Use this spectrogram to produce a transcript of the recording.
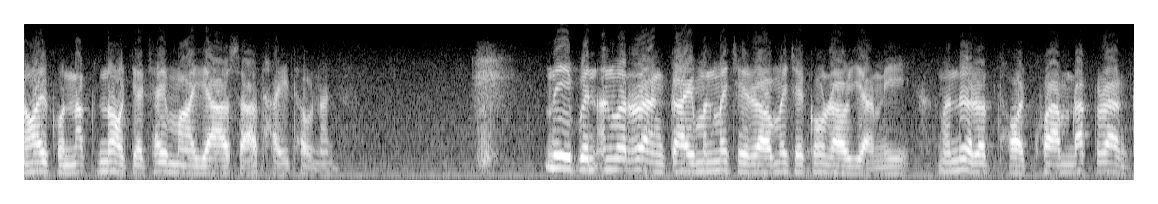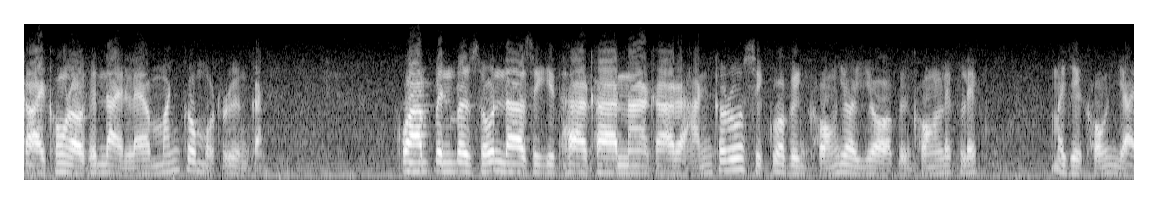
น้อยคนนักนอกจะใช้มายาสาไถเท่านั้น นี่เป็นอันว่าร่างกายมันไม่ใช่เราไม่ใช่ของเราอย่างนี้ มันเมื่อเราถอดความรักร่างกายของเราเส้นได้แล้ว มันก็หมดเรื่องกัน ความเป็นปโสดาสิกิทาคานาคารหันก็รู้สึกว่าเป็นของย่อๆเป็นของเล็กๆ ไม่ใช่ของใหญ่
